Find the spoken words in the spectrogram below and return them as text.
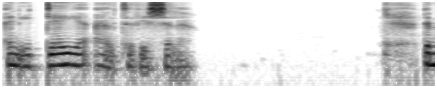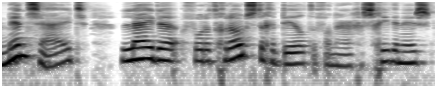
en ideeën uit te wisselen. De mensheid leidde voor het grootste gedeelte van haar geschiedenis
